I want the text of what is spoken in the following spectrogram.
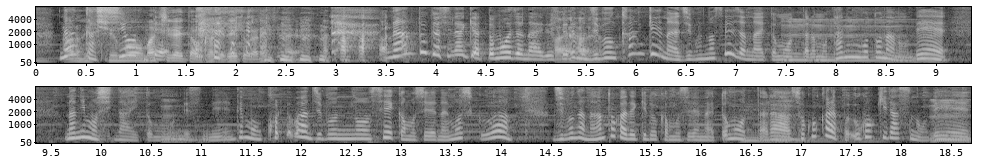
なんかしようって。えたおかげでとかね。はい なんとかしなきゃと思うじゃないですか、でも自分関係ない自分のせいじゃないと思ったらもう他人事なので何もしないと思うんですね、でもこれは自分のせいかもしれない。もしくは自分が何とかできるかもしれないと思ったら、うんそこからやっぱ動き出すので、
